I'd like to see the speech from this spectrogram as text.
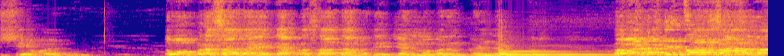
सेवन तो प्रसाद आहे त्या प्रसादामध्ये जन्मवरण खंड होतो. भवनदीचा झाला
